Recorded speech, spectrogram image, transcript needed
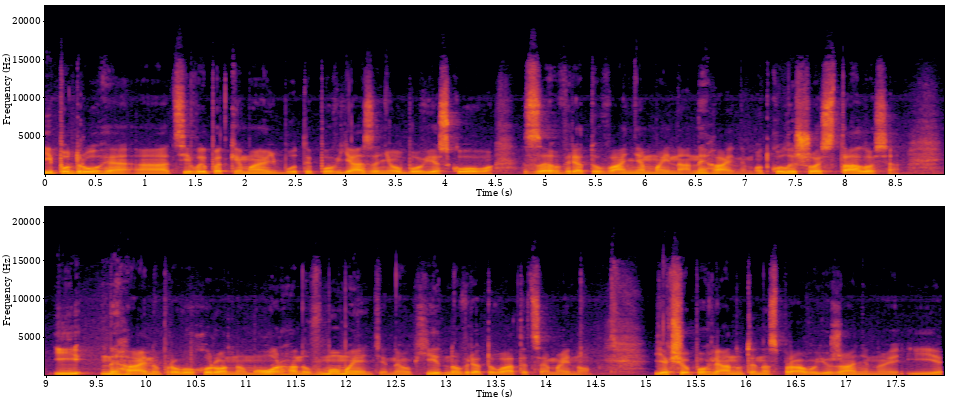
І по-друге, е, ці випадки мають бути пов'язані обов'язково з врятуванням майна негайним. От коли щось сталося, і негайно правоохоронному органу в моменті необхідно врятувати це майно. Якщо поглянути на справу Южаніної і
